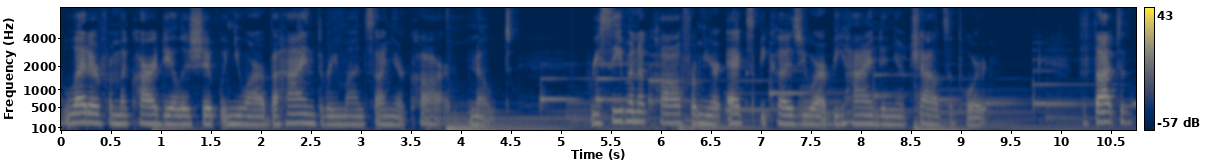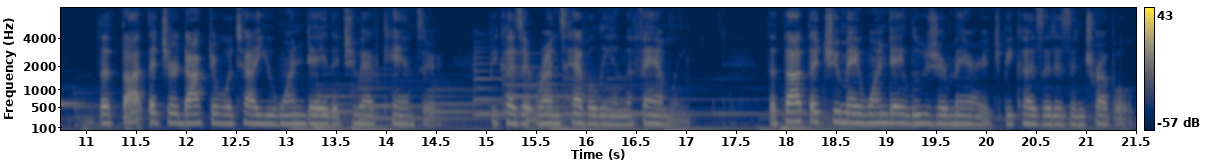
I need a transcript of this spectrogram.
letter from the car dealership when you are behind three months on your car note. Receiving a call from your ex because you are behind in your child support. The thought, to, the thought that your doctor will tell you one day that you have cancer because it runs heavily in the family the thought that you may one day lose your marriage because it is in trouble.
